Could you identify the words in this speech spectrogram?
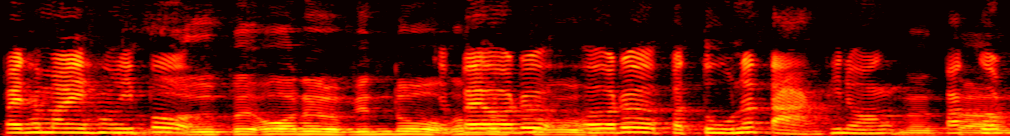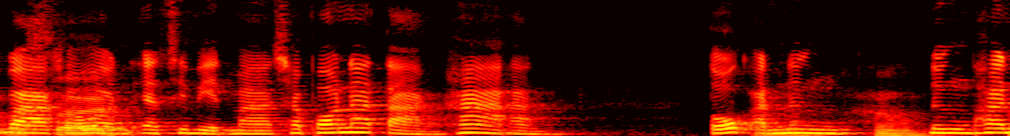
ไปทำไมโฮมิโปเออไปออเดอร์วินโดว์จะไปออเดอร์ออเดอร์ประตูหน้าต่างพี่น้องหน้าต่างปรากฏว่าเขาใช่แอดซิเมตมาเฉพาะหน้าต่างห้าอัน โต๊ะอันหนึ่งอ่าหนึ่งพัน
